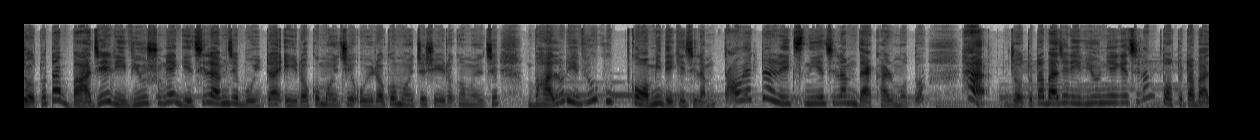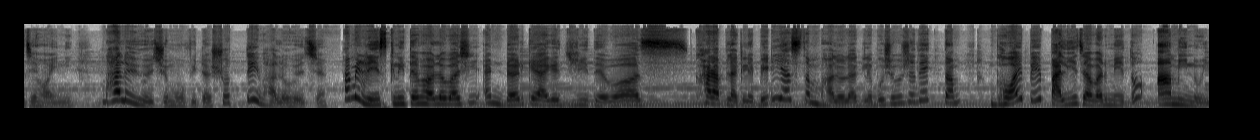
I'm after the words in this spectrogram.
যতটা বাজে রিভিউ শুনে গেছিলাম যে বইটা এই রকম হয়েছে ওই রকম হয়েছে সেই রকম হয়েছে, ভালো রিভিউ খুব কমই দেখেছিলাম। তাও একটা রিস্ক নিয়েছিলাম দেখার মতো। হ্যাঁ যতটা বাজে রিভিউ নিয়ে গেছিলাম ততটা বাজে হয়নি। ভালোই হয়েছে মুভিটা সত্যিই ভালো হয়েছে। আমি রিস্ক নিতে ভালোবাসি অ্যান্ড ডারকে আগে জিতে, বাস। খারাপ লাগলে বেরিয়ে আসতাম, ভালো লাগলে বসে বসে দেখতাম। ভয় পেয়ে পালিয়ে যাওয়ার মেয়ে তো আমি নই।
